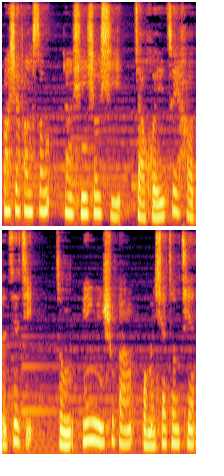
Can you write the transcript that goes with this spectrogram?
放下放松，让心休息，找回最好的自己。总编云书房，我们下周见。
